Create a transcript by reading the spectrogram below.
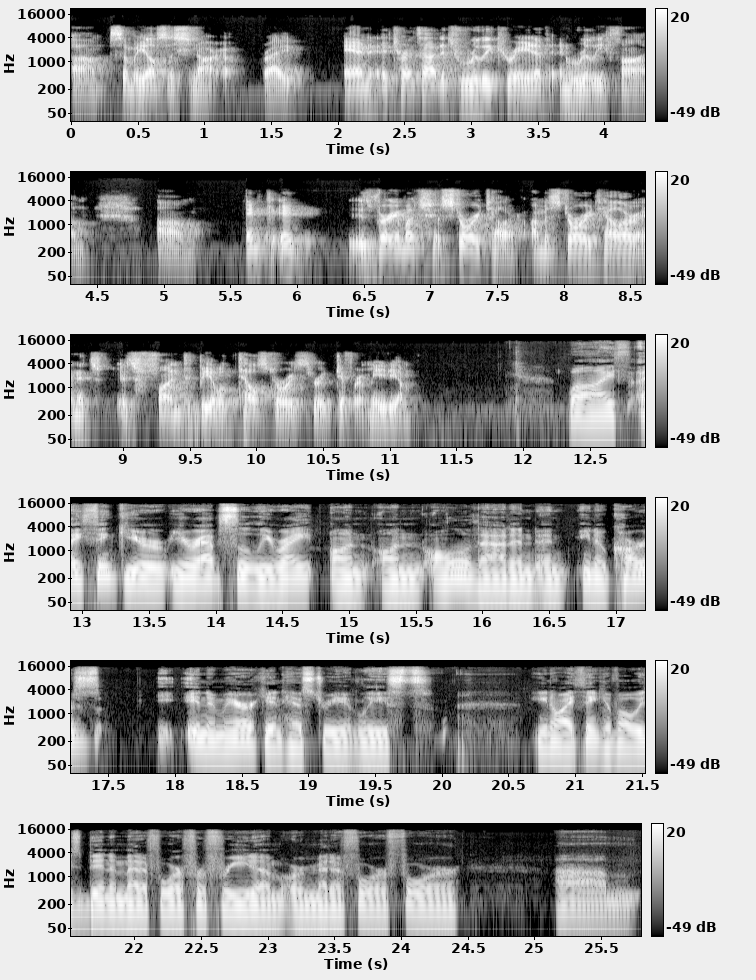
um, somebody else's scenario, right? And it turns out it's really creative and really fun. Um, and it is very much a storyteller. I'm a storyteller, and it's it's fun to be able to tell stories through a different medium. Well, I th- I think you're you're absolutely right on on all of that, and and you know, cars in American history, at least, you know, I think have always been a metaphor for freedom or metaphor for um,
